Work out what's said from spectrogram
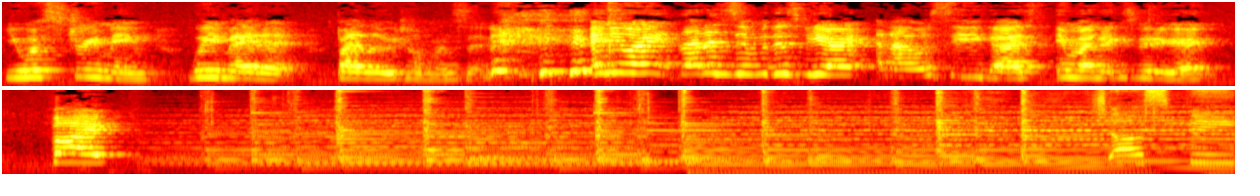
you are streaming We Made It by Louis Tomlinson. anyway, that is it for this video. And I will see you guys in my next video. Bye! Just be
